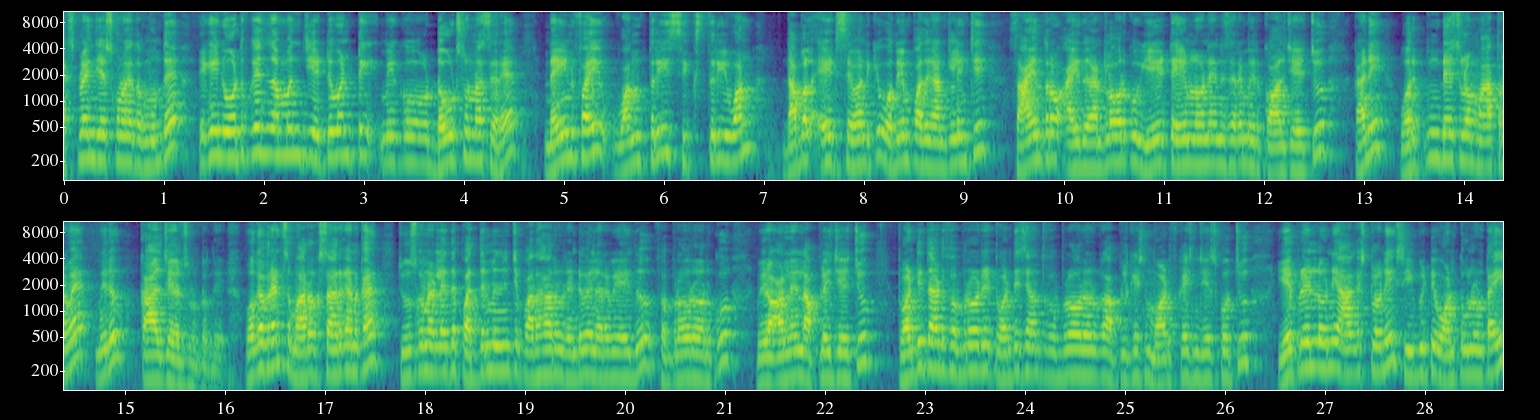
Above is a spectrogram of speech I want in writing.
ఎక్స్ప్లెయిన్ చేసుకున్న ముందే ఇక ఈ నోటిఫికేషన్ సంబంధించి ఎటువంటి మీకు డౌట్స్ ఉన్నా సరే nine five one three six three one double eight సెవెన్కి ఉదయం పది గంటల నుంచి సాయంత్రం ఐదు గంటల వరకు ఏ టైంలోనైనా సరే మీరు కాల్ చేయొచ్చు. కానీ వర్కింగ్ డేస్లో మాత్రమే మీరు కాల్ చేయాల్సి ఉంటుంది. ఓకే ఫ్రెండ్స్ మరొకసారి కనుక చూసుకున్నట్లయితే పద్దెనిమిది నుంచి పదహారు రెండు వేల ఇరవై ఐదు ఫిబ్రవరి వరకు మీరు ఆన్లైన్లో అప్లై చేయొచ్చు. Twenty third February twenty seventh February వరకు అప్లికేషన్ మోడిఫికేషన్ చేసుకోవచ్చు. ఏప్రిల్లోని ఆగస్ట్లోని సిబిటీ వన్ టూలు ఉంటాయి.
